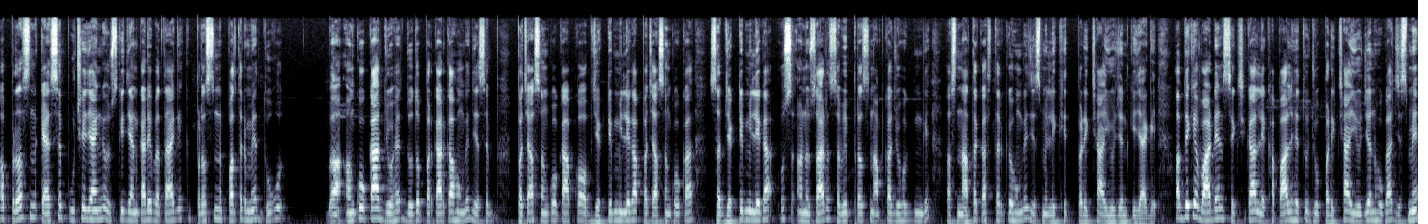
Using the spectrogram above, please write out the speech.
अब प्रश्न कैसे पूछे जाएँगे उसकी जानकारी बताया गया कि प्रश्न पत्र में दो अंकों का जो है दो दो प्रकार का होंगे। जैसे पचास अंकों का आपका ऑब्जेक्टिव मिलेगा, पचास अंकों का सब्जेक्टिव मिलेगा। उस अनुसार सभी प्रश्न आपका जो होंगे, स्नातक स्तर के होंगे, जिसमें लिखित परीक्षा आयोजन की जाएगी। अब देखिए, वार्डन शिक्षिका लेखापाल हेतु जो परीक्षा आयोजन होगा, जिसमें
